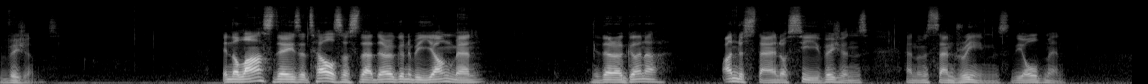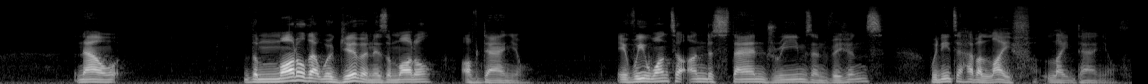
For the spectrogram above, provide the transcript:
visions. In the last days, it tells us that there are going to be young men that are going to understand or see visions and understand dreams, the old men. Now, the model that we're given is a model of Daniel. If we want to understand dreams and visions, we need to have a life like Daniel's.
